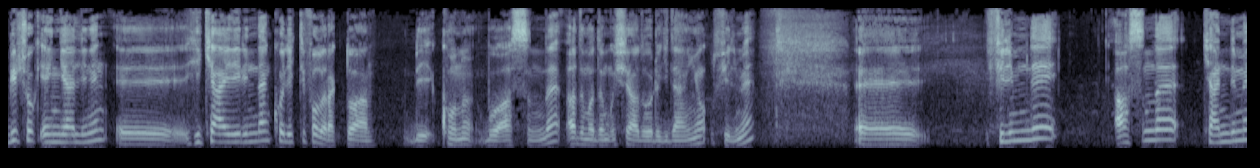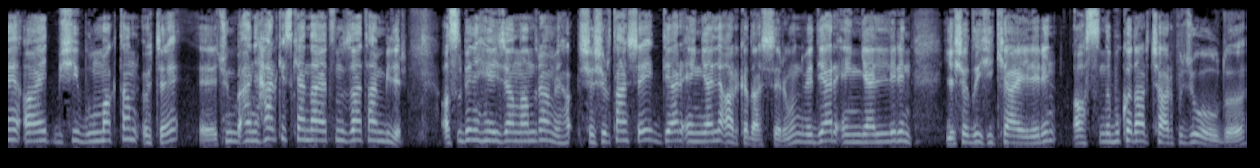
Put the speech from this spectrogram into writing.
Birçok engellinin e, hikayelerinden kolektif olarak doğan bir konu bu aslında. Adım adım ışığa doğru giden yol filmi. Ee, filmde aslında kendime ait bir şey bulmaktan öte e, çünkü hani herkes kendi hayatını zaten bilir. Asıl beni heyecanlandıran ve şaşırtan şey diğer engelli arkadaşlarımın ve diğer engellilerin yaşadığı hikayelerin aslında bu kadar çarpıcı olduğu.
